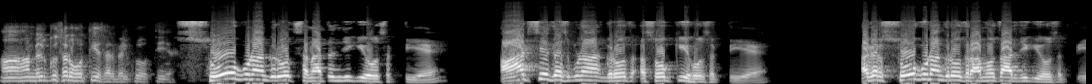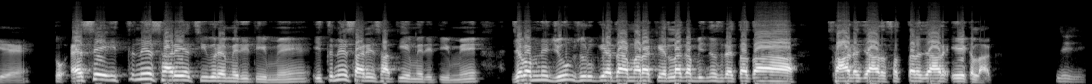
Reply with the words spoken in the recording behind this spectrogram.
हाँ हाँ बिल्कुल सर होती है सर बिल्कुल होती है। सौ गुना ग्रोथ सनातन जी की हो सकती है। आठ से दस गुना ग्रोथ अशोक की हो सकती है। अगर सौ गुना ग्रोथ रामोतार जी की हो सकती है तो ऐसे इतने सारे अचीवर है मेरी टीम में इतने सारे साथी है मेरी टीम में। जब हमने जूम शुरू किया था हमारा केरला का बिज़नेस रहता था साठ हज़ार सत्तर हज़ार एक लाख। जी जी।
